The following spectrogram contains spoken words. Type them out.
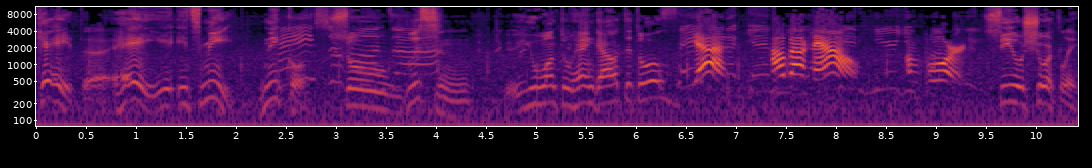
Kate, uh, hey, it's me, Niko. Hey, so, listen, you want to hang out at all? Yes. How about now? I'm bored. See you shortly.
